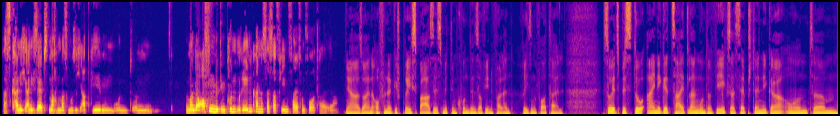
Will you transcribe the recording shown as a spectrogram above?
was kann ich eigentlich selbst machen, was muss ich abgeben und ähm, wenn man da offen mit dem Kunden reden kann, ist das auf jeden Fall von Vorteil, ja. Ja, also eine offene Gesprächsbasis mit dem Kunden ist auf jeden Fall ein Riesenvorteil. So, jetzt bist du einige Zeit lang unterwegs als Selbstständiger und ähm,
